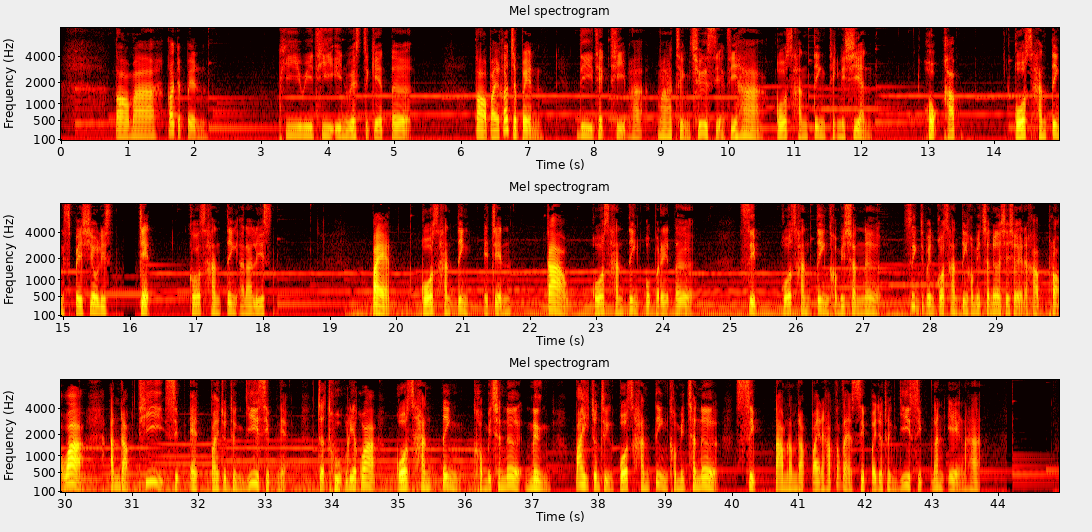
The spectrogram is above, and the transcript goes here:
ต่อมาก็จะเป็น PVT Investigator ต่อไปก็จะเป็น Detective ฮะ มาถึงชื่อเสียงที่ 5 Ghost Hunting Technician 6 ครับ Ghost Hunting Specialist 7 Ghost Hunting Analyst 8 Ghost Hunting Agent 9 Ghost Hunting Operator 10 Ghost Hunting Commissioner ซึ่งจะเป็น Ghost Hunting Commissioner เฉยๆนะครับ เพราะว่าอันดับที่ 11 ไปจนถึง 20 เนี่ย จะถูกเรียกว่า Ghost Hunting Commissioner 1 ไปจนถึง Ghost Hunting Commissioner 10 ตามลำดับไปนะครับ ตั้งแต่ 10 ไปจนถึง 20 นั่นเองนะฮะ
